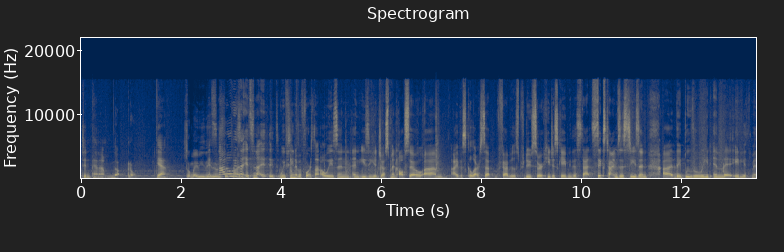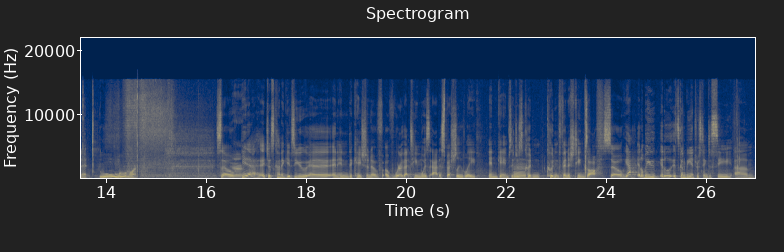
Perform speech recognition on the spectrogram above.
Didn't pan out. No, I don't. Yeah. So maybe It's not always. time. It's not. It, it's, we've seen it before. It's not always an, an easy adjustment. Also, um, Ives Galarcep, fabulous producer, he just gave me this stat. Six times this season, uh, they blew the lead in the 80th minute. Ooh. More. So Yeah. yeah, it just kind of gives you a, an indication of, of where that team was at, especially late in games. It just Mm. couldn't couldn't finish teams off. So yeah, it'll be it'll it's going to be interesting to see um,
